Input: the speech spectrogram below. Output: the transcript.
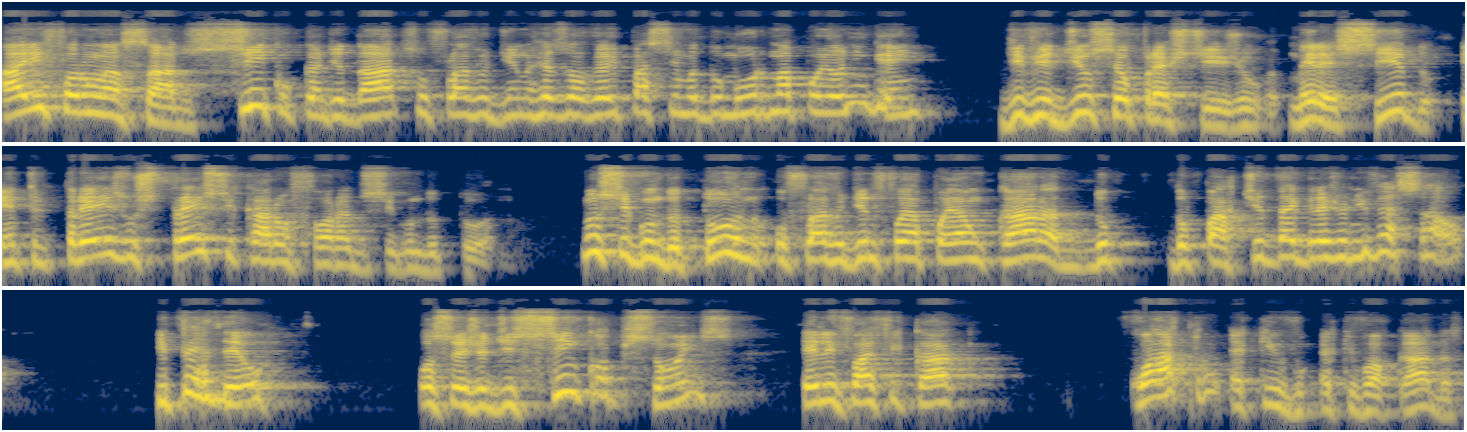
Aí foram lançados cinco candidatos, o Flávio Dino resolveu ir para cima do muro, não apoiou ninguém. Dividiu seu prestígio merecido entre três, os três ficaram fora do segundo turno. No segundo turno, o Flávio Dino foi apoiar um cara do, do partido da Igreja Universal e perdeu. Ou seja, de cinco opções, ele vai ficar quatro equivocadas.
